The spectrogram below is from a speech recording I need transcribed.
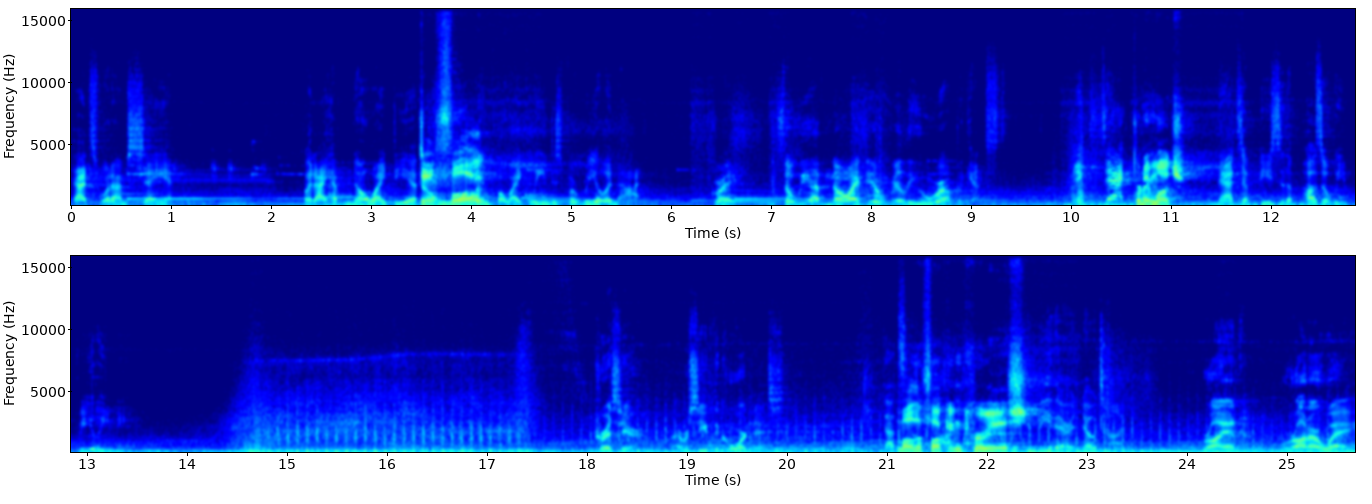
That's what I'm saying. But I have no idea if The any fuck? of the info I gleaned is for real or not. Great. So we have no idea really who we're up against. Exactly. Pretty much. And that's a piece of the puzzle we really need. Chris here. I received the coordinates. That's Motherfucking Chris. We can be there in no time. Brian, we're on our way.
